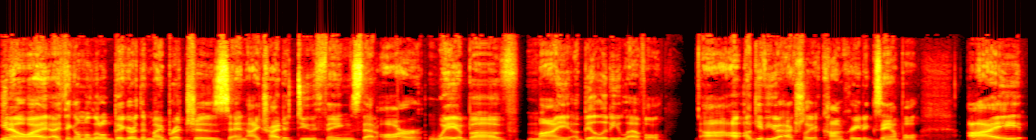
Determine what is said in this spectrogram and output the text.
you know I, I think i'm a little bigger than my britches and i try to do things that are way above my ability level. Uh, I'll, I'll give you actually a concrete example. I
